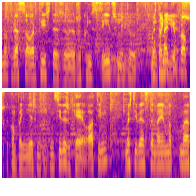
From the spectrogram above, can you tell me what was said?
não tivesse só artistas eh, reconhecidos, hum, muito, mas também que o próprio companhias muito reconhecidas, o que é ótimo, mas tivesse também uma, uma,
